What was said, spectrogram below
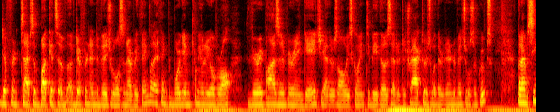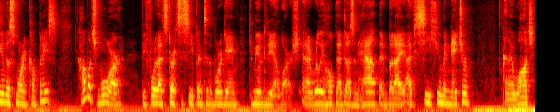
different types of buckets of, of different individuals and everything. But I think the board game community overall very positive, very engaged. Yeah, there's always going to be those that are detractors, whether they're individuals or groups. But I'm seeing this more in companies. How much more before that starts to seep into the board game community at large? And I really hope that doesn't happen. But I, I see human nature and I watch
